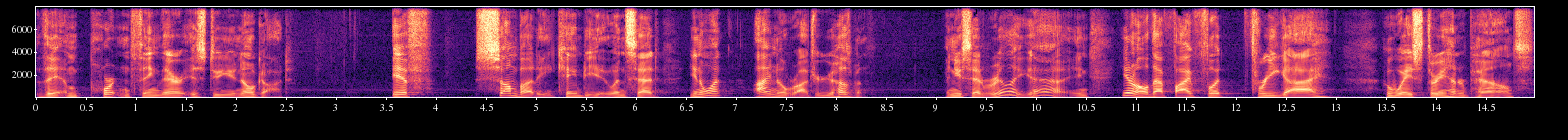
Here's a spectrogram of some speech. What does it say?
the important thing there is do you know God? If somebody came to you and said, you know what, I know Roger, your husband. And you said, really? Yeah. And you know, that five foot three guy who weighs 300 pounds,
